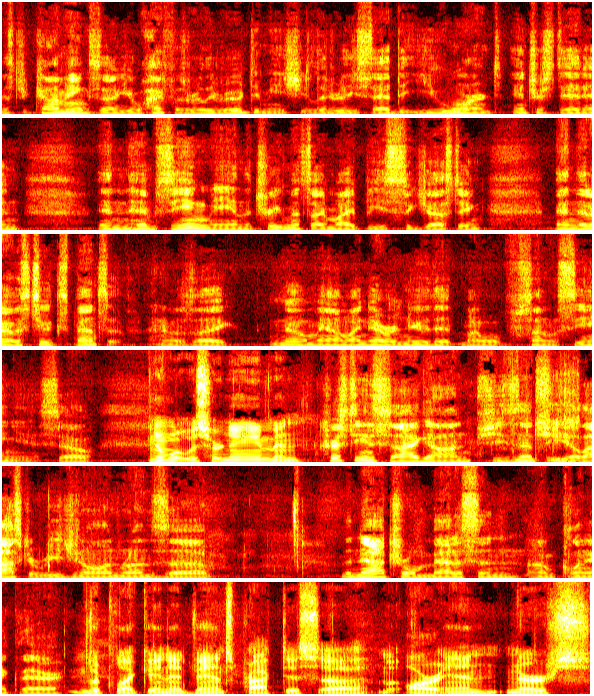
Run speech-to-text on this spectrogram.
Mr. Cummings, uh, your wife was really rude to me. She literally said that you weren't interested in in him seeing me and the treatments I might be suggesting, and that I was too expensive. And it was like, no, ma'am, I never knew that my son was seeing you. So, And what was her name? And Christine Saigon, she's at she's- the Alaska Regional and runs uh, the natural medicine um, clinic there. looked like an advanced practice uh, RN nurse.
